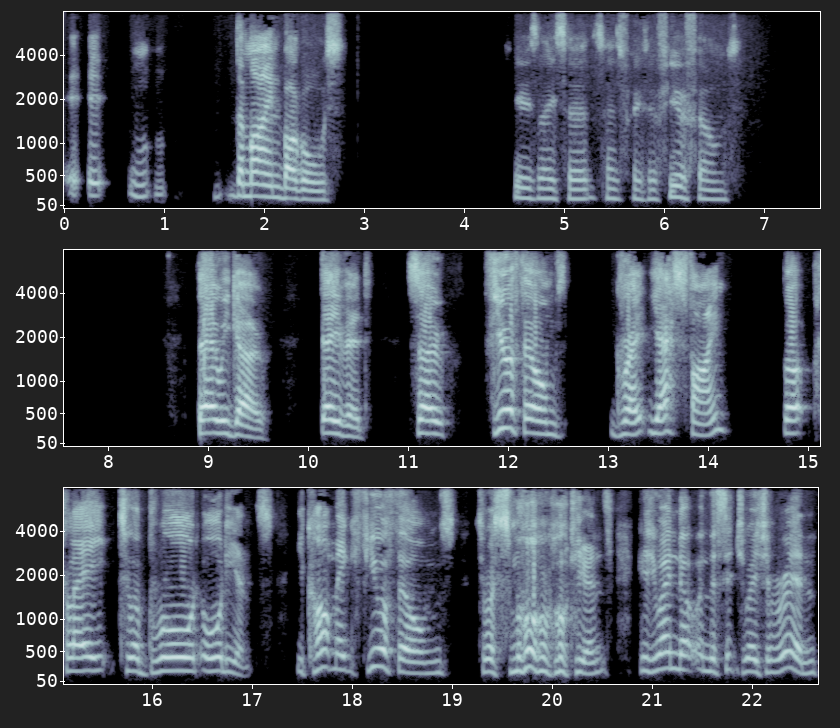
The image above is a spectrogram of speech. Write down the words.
it, it the mind boggles. Years later, science fiction, fewer films. There we go, David. So fewer films, great. Yes, fine, but play to a broad audience. You can't make fewer films to a small audience because you end up in the situation we're in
